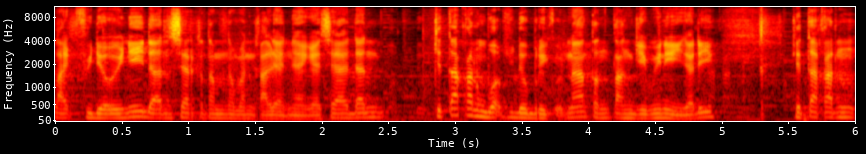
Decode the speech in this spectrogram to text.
like video ini dan share ke teman-teman kalian ya guys ya. Dan kita akan buat video berikutnya tentang game ini. Jadi kita akan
